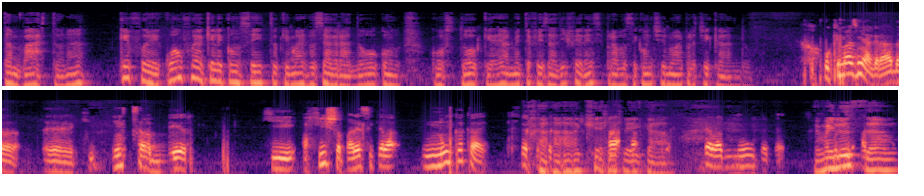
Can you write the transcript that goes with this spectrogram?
tão vasto, né? que foi? Qual foi aquele conceito que mais você agradou, gostou, que realmente fez a diferença para você continuar praticando? O que mais me agrada é que, em saber que a ficha parece que ela nunca cai. que legal. ela nunca cai. É uma ilusão.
